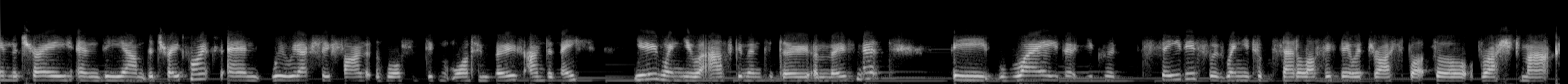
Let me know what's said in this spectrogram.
in the tree and the um, the tree points, and we would actually find that the horses didn't want to move underneath you when you were asking them to do a movement. The way that you could see this was when you took the saddle off, if there were dry spots or brushed marks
